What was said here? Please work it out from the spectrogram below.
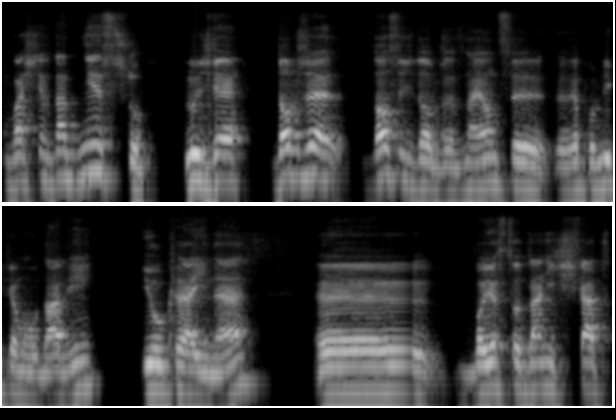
właśnie w Naddniestrzu. Ludzie dobrze, dosyć dobrze znający Republikę Mołdawii i Ukrainę, yy, bo jest to dla nich świat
